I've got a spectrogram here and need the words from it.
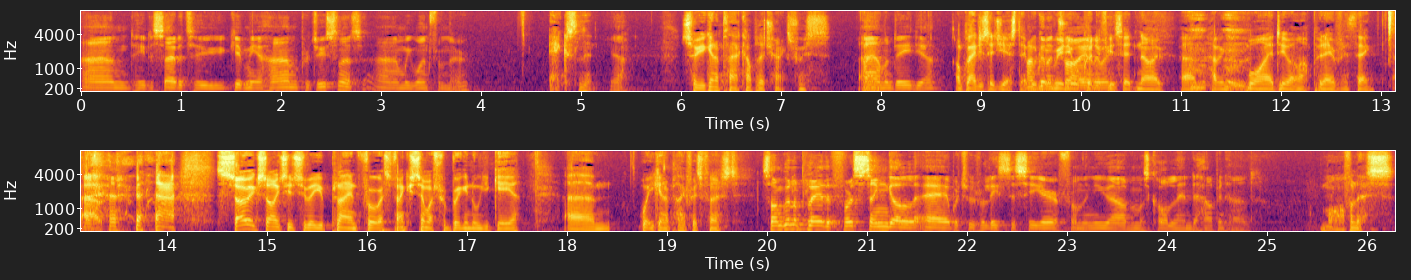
and he decided to give me a hand producing it, and we went from there. Excellent. Yeah, So you're going to play a couple of tracks for us. I Um, am indeed. Yeah. I'm glad you said yes. Then I'm would be really awkward if you said no, um, having wired you up and everything. Uh, so excited to be playing for us. Thank you so much for bringing all your gear. Um, what are you going to play for us first? So I'm going to play the first single, uh, which was released this year from the new album. It's called "Lend a Helping Hand." Marvelous.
